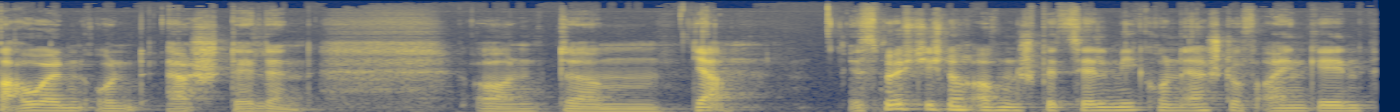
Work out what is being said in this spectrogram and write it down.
bauen und erstellen. Und ähm, ja, Jetzt möchte ich noch auf einen speziellen Mikronährstoff eingehen,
